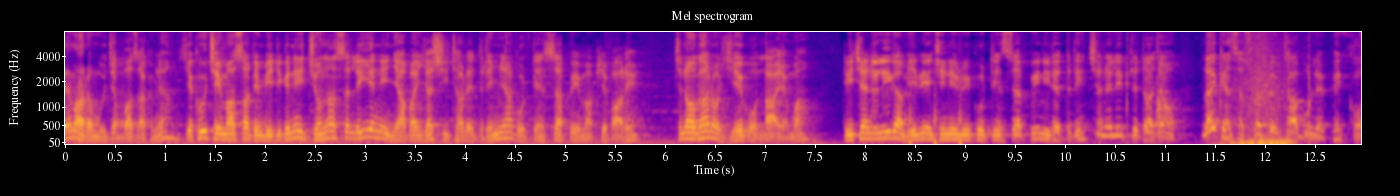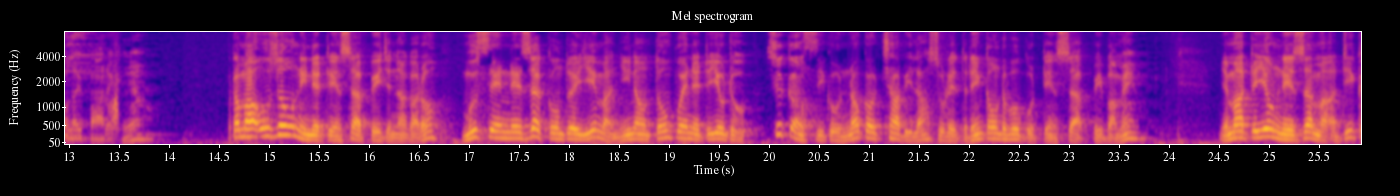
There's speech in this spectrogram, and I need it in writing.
ကျမ်းမာတော်မူကြပါစားခင်ဗျာယခုချိန်မှစတင်ပြီးဒီကနေ့ဇွန်လ14ရက်နေ့ညပိုင်းရရှိထားတဲ့သတင်းများကိုတင်ဆက်ပေးမှာဖြစ်ပါတယ်ကျွန်တော်ကတော့ရဲဘော်လာရအောင်ပါဒီ channel လေးကမြေပြင်ချင်းတွေကိုတင်ဆက်ပေးနေတဲ့သတင်း channel လေးဖြစ်တာကြောင့် like and subscribe လုပ်ထားဖို့လည်းဖိတ်ခေါ်လိုက်ပါတယ်ခင်ဗျာပထမဦးဆုံးအနေနဲ့တင်ဆက်ပေးချင်တာကတော့မူဆယ်နေဆက်ကုံသွယ်ရေးမှာညီနောင်သုံးပွဲနဲ့တရုတ်တို့စစ်ကောင်စီကိုနောက်ကောက်ချပြီလားဆိုတဲ့သတင်းကောင်းတစ်ပုဒ်ကိုတင်ဆက်ပေးပါမယ်မြန်မာတရုတ်နေဆက်မှာအ धिक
